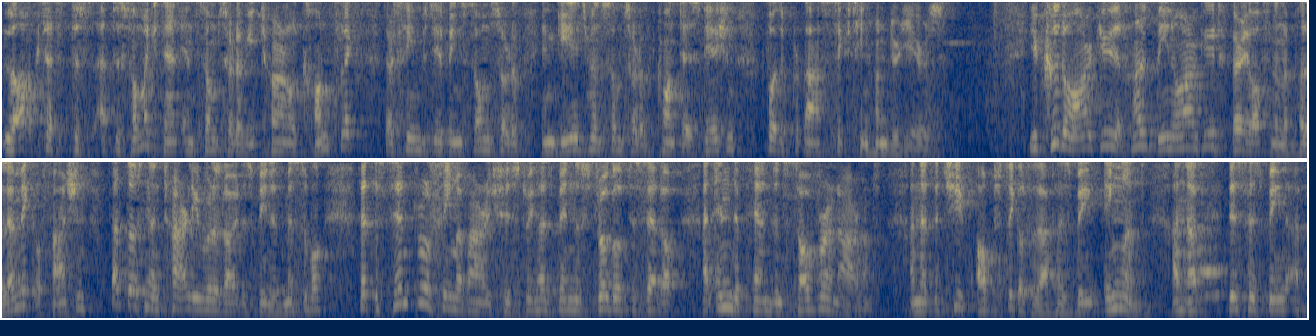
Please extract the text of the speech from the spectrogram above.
locked at, to, at, to some extent in some sort of eternal conflict. There seems to have been some sort of engagement, some sort of contestation for the last 1600 years. You could argue, it has been argued, very often in a polemical fashion, that doesn't entirely rule it out as being admissible, that the central theme of Irish history has been the struggle to set up an independent sovereign Ireland, and that the chief obstacle to that has been England, and that this has been a,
